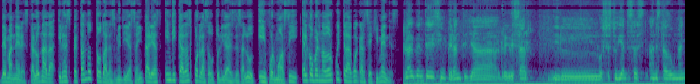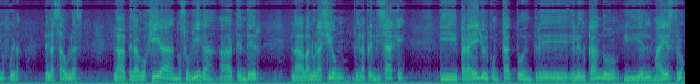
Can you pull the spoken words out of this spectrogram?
de manera escalonada y respetando todas las medidas sanitarias indicadas por las autoridades de salud, informó así el gobernador Cuitlagua García Jiménez. Realmente es imperante ya regresar. los estudiantes han estado un año fuera de las aulas. La pedagogía nos obliga a atender la valoración del aprendizaje y para ello el contacto entre el educando y el maestro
